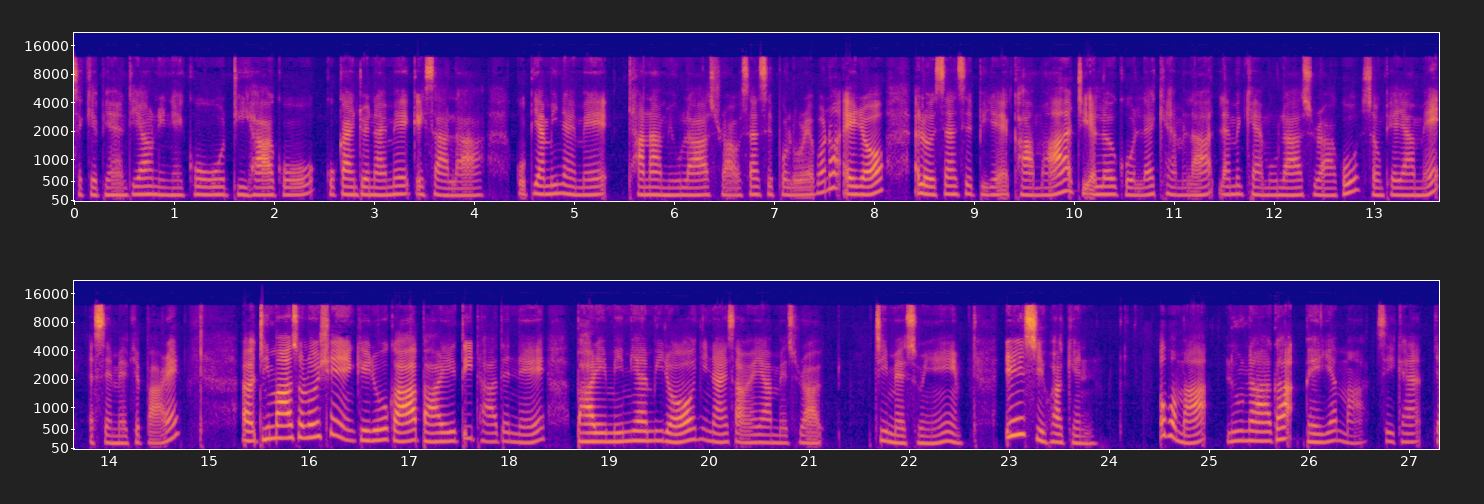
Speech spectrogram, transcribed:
စကပြန်တယောက်အနေနဲ့ကိုဒီဟာကိုကိုကင်တွင်နိုင်မဲ့ကိစ္စလားကိုပြန်မိနိုင်မဲ့ဌာနမျိုးလားဆိုတာကိုစမ်းစစ်ဖို့လိုတယ်ပေါ့နော်အဲ့တော့အဲ့လိုစမ်းစစ်ပြီးတဲ့အခါမှာဒီအလုပ်ကိုလက်ခံမလားလက်မခံဘူးလားဆိုတာကိုဆုံးဖြတ်ရမယ်အစင်ပဲဖြစ်ပါတယ်အဲဒီမှာဆိုလို့ရှိရင်ကေတို့ကဘာတွေသိထားတဲ့နဲ့ဘာတွေမင်းမြန်းပြီးတော့ညှိနှိုင်းဆောင်ရွက်ရမယ်ဆိုတာကြည့်မယ်ဆိုရင် is she working ဥပမာလူနာကဘယ်ရက်မှာစီကံပြ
